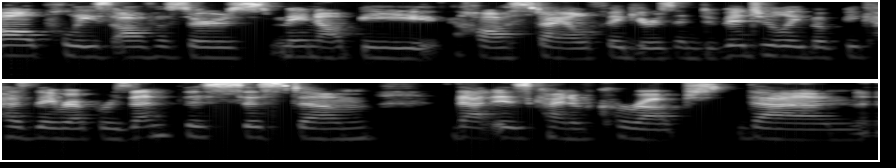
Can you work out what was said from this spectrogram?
all police officers may not be hostile figures individually, but because they represent this system that is kind of corrupt, then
